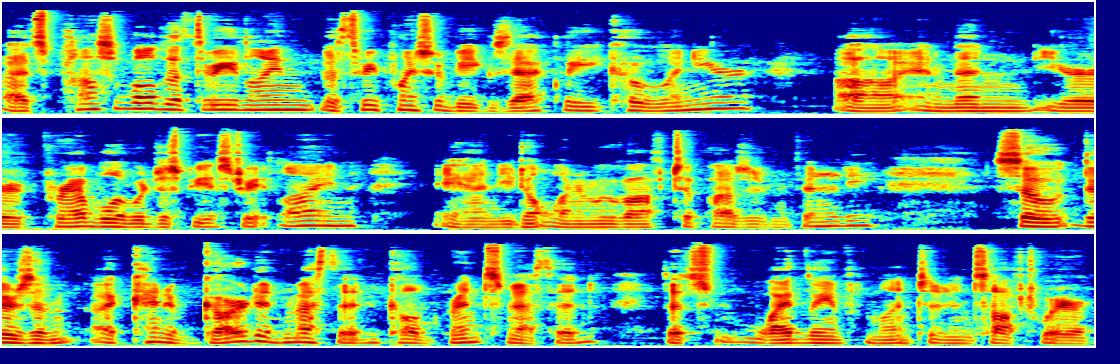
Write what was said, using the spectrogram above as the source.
Uh, it's possible the three line, the three points would be exactly collinear, uh, and then your parabola would just be a straight line, and you don't want to move off to positive infinity. So there's a, a kind of guarded method called Brent's method that's widely implemented in software.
